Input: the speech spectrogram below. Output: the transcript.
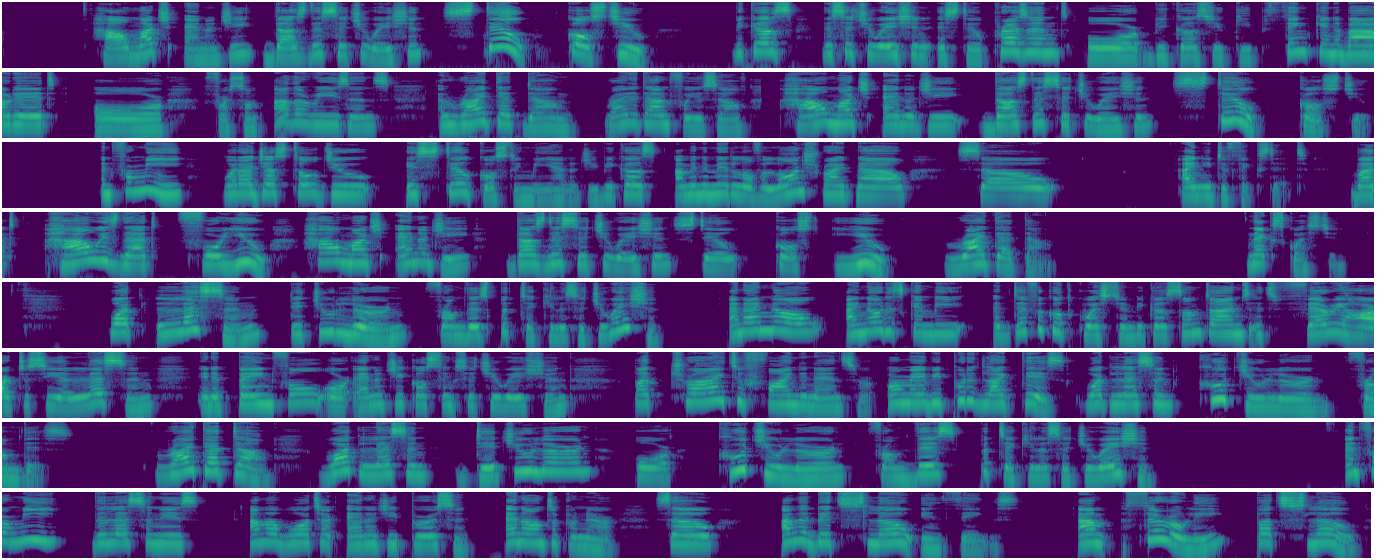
How much energy does this situation still cost you? Because the situation is still present, or because you keep thinking about it, or for some other reasons, and write that down. Write it down for yourself. How much energy does this situation still cost you? And for me, what I just told you is still costing me energy because I'm in the middle of a launch right now, so I need to fix it. But how is that for you? How much energy does this situation still cost you? Write that down. Next question. What lesson did you learn from this particular situation? And I know, I know this can be a difficult question because sometimes it's very hard to see a lesson in a painful or energy costing situation, but try to find an answer. Or maybe put it like this What lesson could you learn from this? Write that down. What lesson did you learn or could you learn from this particular situation? And for me, the lesson is I'm a water energy person, an entrepreneur, so I'm a bit slow in things. I'm thoroughly but slow.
